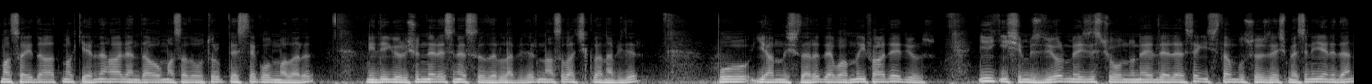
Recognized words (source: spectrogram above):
masayı dağıtmak yerine halen daha o masada oturup destek olmaları, milli görüşün neresine sığdırılabilir, nasıl açıklanabilir? Bu yanlışları devamlı ifade ediyoruz. İlk işimiz diyor meclis çoğunluğunu elde edersek İstanbul Sözleşmesi'ni yeniden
